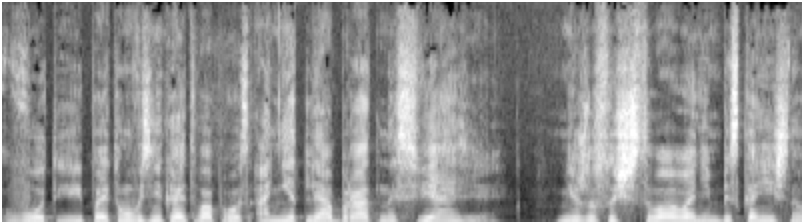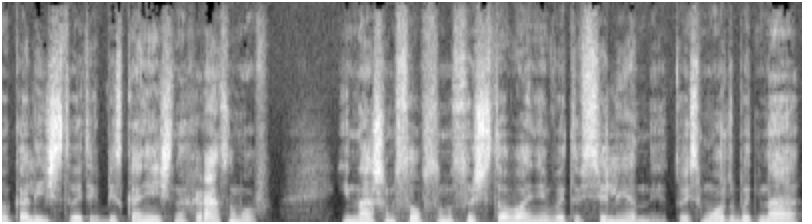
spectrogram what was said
Вот, и поэтому возникает вопрос, а нет ли обратной связи между существованием бесконечного количества этих бесконечных разумов и нашим собственным существованием в этой Вселенной. То есть, может быть, на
